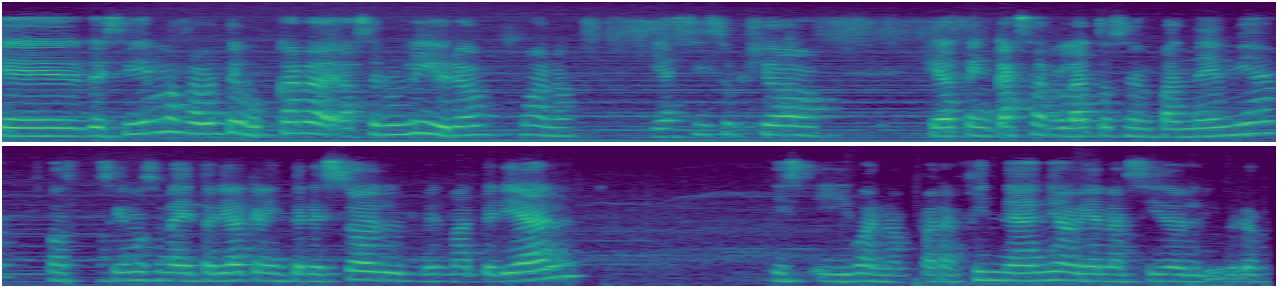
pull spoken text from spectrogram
que decidimos realmente buscar hacer un libro. Bueno, y así surgió Quédate en casa, relatos en pandemia. Conseguimos una editorial que le interesó el, el material. Y, y bueno, para fin de año había nacido el libro.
